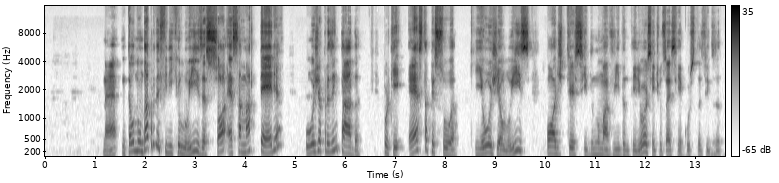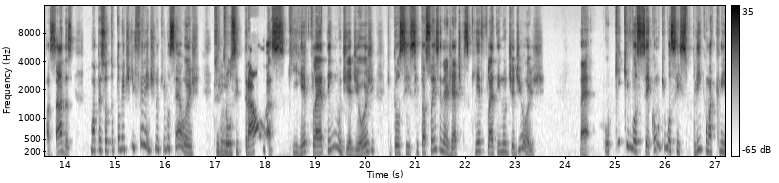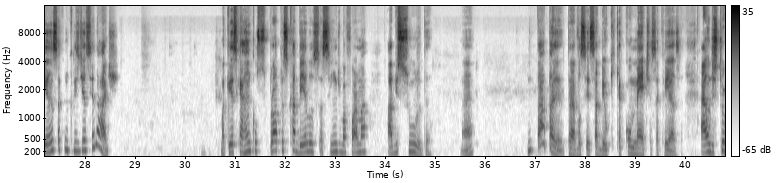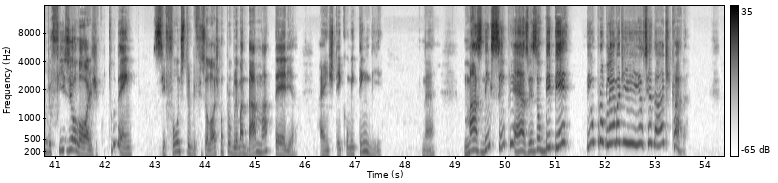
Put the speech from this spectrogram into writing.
né? Então, não dá para definir que o Luiz é só essa matéria hoje apresentada, porque esta pessoa que hoje é o Luiz pode ter sido numa vida anterior, se a gente usar esse recurso das vidas passadas, uma pessoa totalmente diferente do que você é hoje, que Sim. trouxe traumas que refletem no dia de hoje, que trouxe situações energéticas que refletem no dia de hoje, né? O que que você, como que você explica uma criança com crise de ansiedade? Uma criança que arranca os próprios cabelos assim de uma forma absurda, né? Não dá para você saber o que, que acomete essa criança. Ah, é um distúrbio fisiológico. Tudo bem. Se for um distúrbio fisiológico, é um problema da matéria. A gente tem como entender, né? Mas nem sempre é. Às vezes é o bebê tem um problema de ansiedade, cara.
